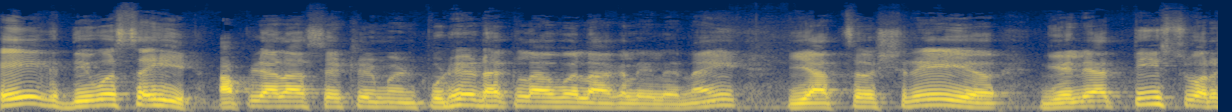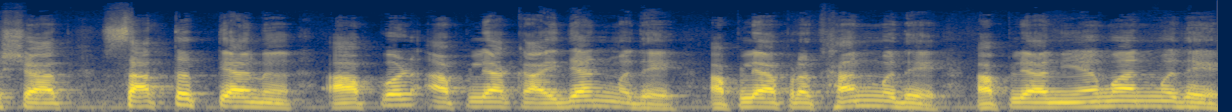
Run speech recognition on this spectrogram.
एक दिवसही आपल्याला सेटलमेंट पुढे ढकलावं लागलेलं नाही. याचं श्रेय गेल्या तीस वर्षात सातत्यानं आपण आपल्या कायद्यांमध्ये आपल्या प्रथांमध्ये आपल्या नियमांमध्ये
